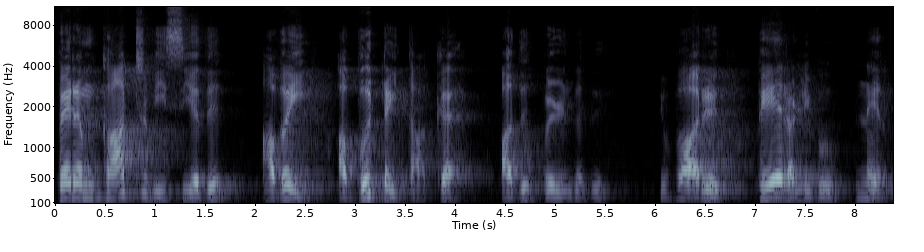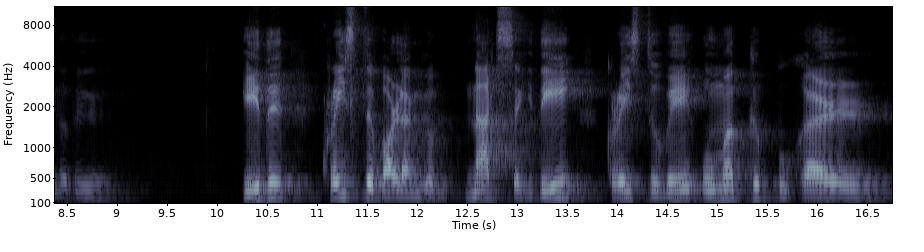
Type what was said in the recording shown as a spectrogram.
பெரும் காற்று வீசியது அவை அவ்வீட்டை தாக்க அது விழுந்தது. இவ்வாறு பேரழிவு நேர்ந்தது. இது கிறிஸ்து வழங்கும் நற்செய்தி. கிறிஸ்துவே உமக்கு புகழ்.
